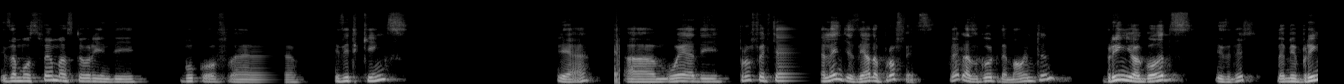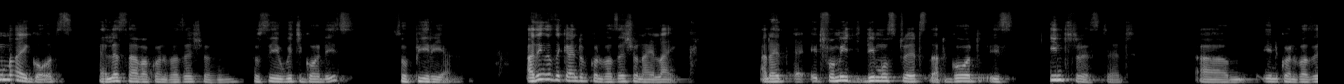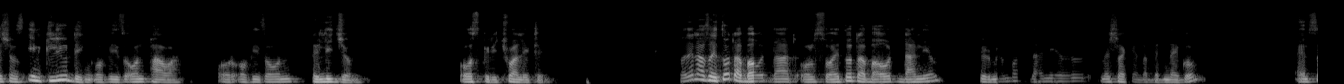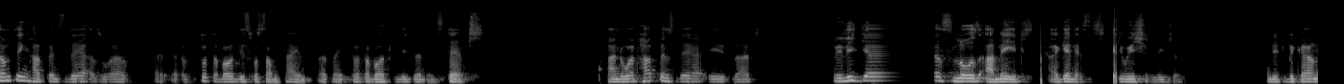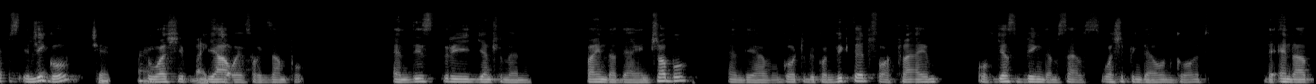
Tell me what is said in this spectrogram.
It's the most famous story in the book of, uh, is it Kings? Yeah, um, where the prophet challenges the other prophets. Let us go to the mountain, bring your gods, isn't it? Let me bring my gods and let's have a conversation to see which God is superior. I think that's the kind of conversation I like. And it, it for me demonstrates that God is interested um, in conversations, including of his own power or of his own religion or spirituality. But then as I thought about that also, I thought about Daniel. You remember Daniel, Meshach, and Abednego? And something happens there as well. I've thought about this for some time as I thought about religion and state. And what happens there is that religious laws are made against Jewish religion. And it becomes illegal Check. to worship check. Yahweh, for example. And these three gentlemen find that they are in trouble and they have got to be convicted for a crime of just being themselves, worshiping their own God. They end up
